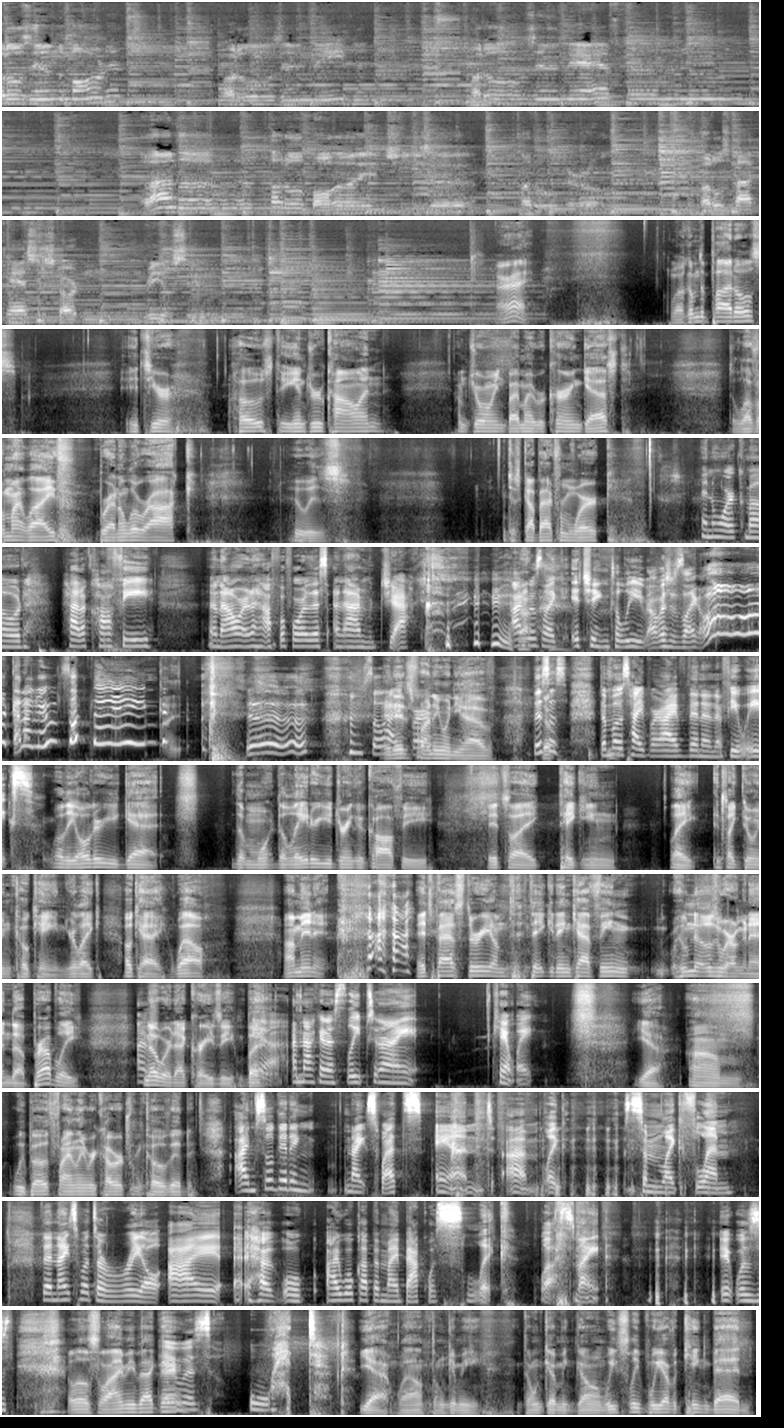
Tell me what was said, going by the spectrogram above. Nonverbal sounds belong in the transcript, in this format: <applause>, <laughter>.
Puddles in the morning, puddles in the evening, puddles in the afternoon. Well, I'm a puddle boy and she's a puddle girl. The Puddles podcast is starting real soon. All right. Welcome to Puddles. It's your host, Andrew Collin. I'm joined by my recurring guest, the love of my life, Brenna LaRock, who is just got back from work. in work mode, had a coffee an hour and a half before this, and I'm jacked. I was like <laughs> itching to leave. I was just like, oh, I gotta do something. I'm so It is funny when you have This the- is the most hyper I've been in a few weeks. well, the older you get, the more the later you drink a coffee, it's like taking like it's like doing cocaine. You're like, okay, well, I'm in it. <laughs> it's past three. I'm <laughs> taking in caffeine. Who knows where I'm going to end up? Probably nowhere that crazy. But yeah, I'm not gonna sleep tonight. Can't wait. yeah, um, we both finally recovered from COVID. I'm still getting night sweats and um, like <laughs> some like phlegm. The night sweats are real. I have woke, I woke up and my back was slick last night. <laughs> it was A little slimy back there. it was wet. Yeah, well, don't get me don't get me going. We sleep we have a king bed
